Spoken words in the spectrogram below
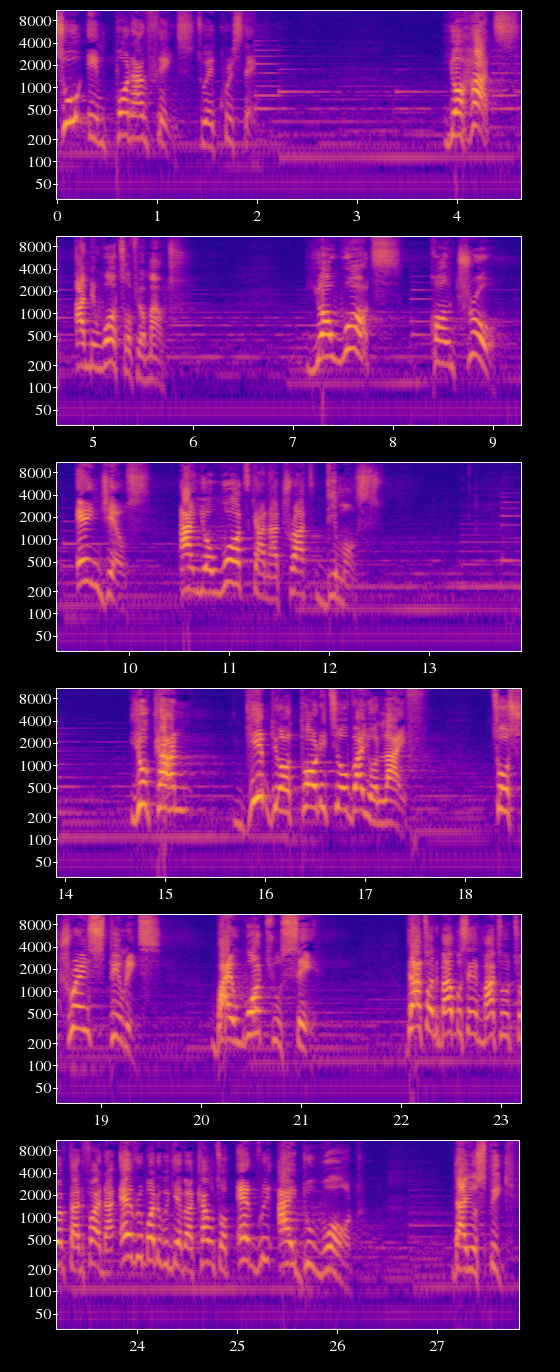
Two important things to a Christian your heart and the words of your mouth. Your words control angels, and your words can attract demons. You can give the authority over your life to strange spirits by what you say. That's what the Bible says in Matthew 12 35 that everybody will give account of every idle word that you speak.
